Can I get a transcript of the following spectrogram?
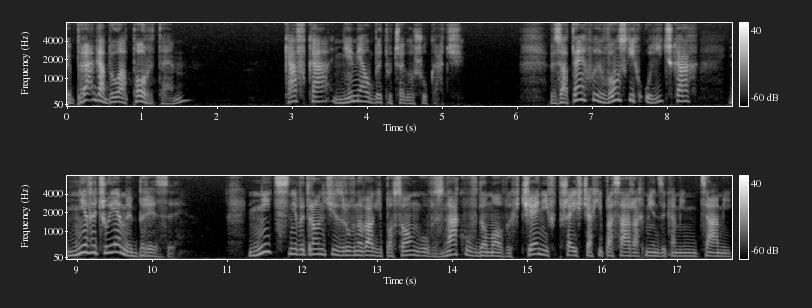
Gdyby Praga była portem, Kawka nie miałby tu czego szukać. W zatęchłych, wąskich uliczkach nie wyczujemy bryzy. Nic nie wytrąci z równowagi posągów, znaków domowych, cieni w przejściach i pasażach między kamienicami.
